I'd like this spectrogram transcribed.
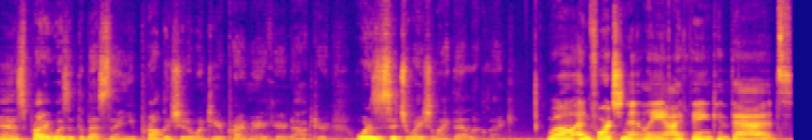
eh, this probably wasn't the best thing. You probably should have went to your primary care doctor. What does a situation like that look like? Well, unfortunately, I think that,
